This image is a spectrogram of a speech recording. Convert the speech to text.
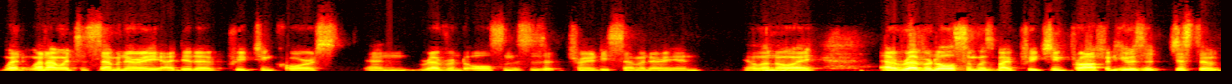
when when I went to seminary, I did a preaching course, and Reverend Olson, this is at Trinity Seminary in Mm-hmm. Illinois. Mm-hmm. Uh, Reverend Olson was my preaching prophet. He was a, just a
